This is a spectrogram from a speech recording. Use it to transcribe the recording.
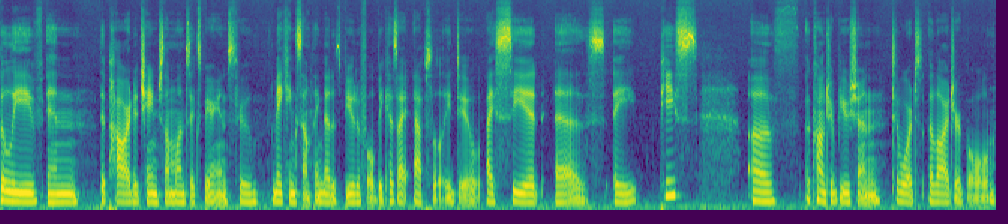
believe in the power to change someone's experience through making something that is beautiful, because I absolutely do. I see it as a piece of a contribution towards a larger goal.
